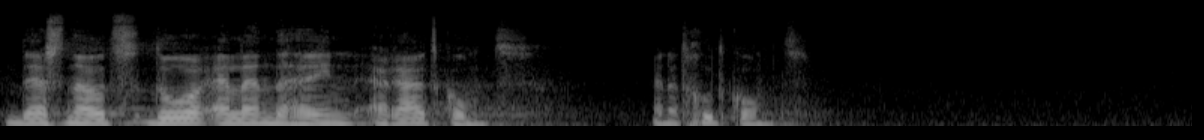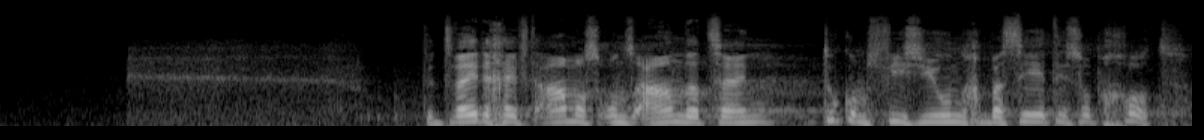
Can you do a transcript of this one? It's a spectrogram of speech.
desnoods door ellende heen eruit komt en het goed komt. Ten tweede geeft Amos ons aan dat zijn toekomstvisioen gebaseerd is op God.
